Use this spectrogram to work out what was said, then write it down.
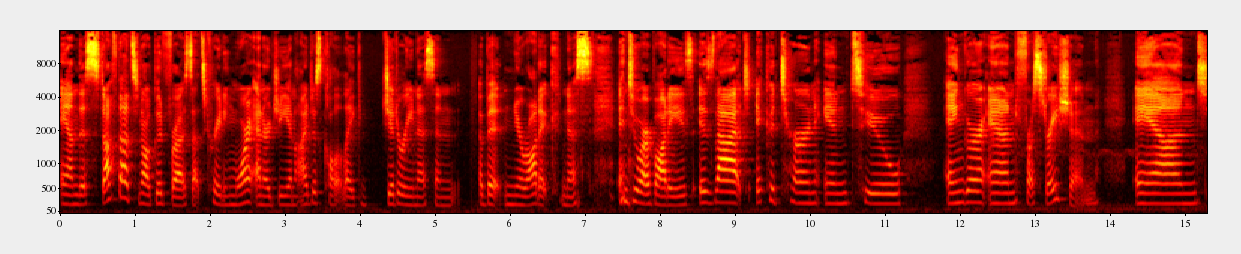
and this stuff that's not good for us that's creating more energy and i just call it like jitteriness and a bit neuroticness into our bodies is that it could turn into anger and frustration. And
